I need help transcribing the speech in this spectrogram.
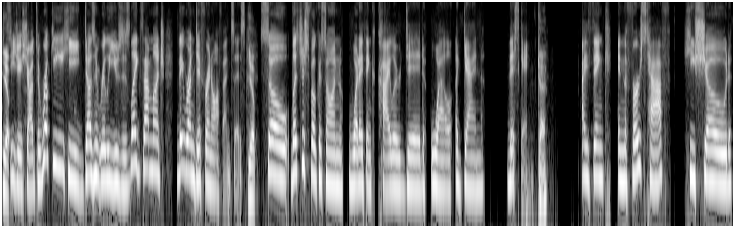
Yep. CJ Stroud's a rookie. He doesn't really use his legs that much. They run different offenses. Yep. So let's just focus on what I think Kyler did well again this game. Okay. I think in the first half, he showed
